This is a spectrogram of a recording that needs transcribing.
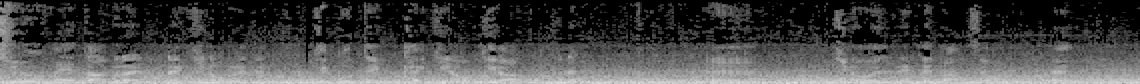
10メーターぐらいのね、木の上で、結構でっかい木の木があったんですね。えー木の上で寝てたんですよ。ね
